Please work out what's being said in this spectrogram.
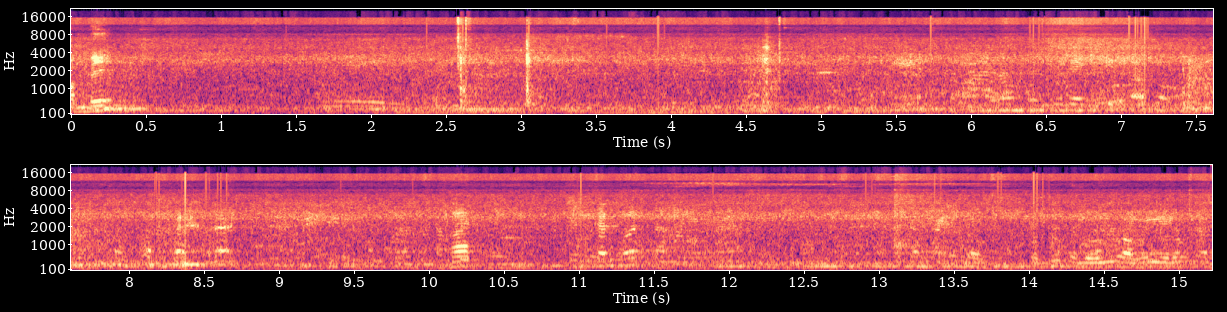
ความเบ๊ะครับเป็นกันมดอะผมที่จะรู้ว่าเขาอยู่แล้วกัน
